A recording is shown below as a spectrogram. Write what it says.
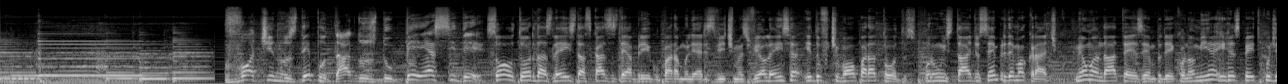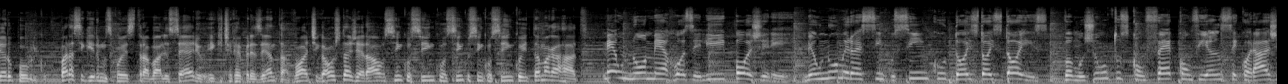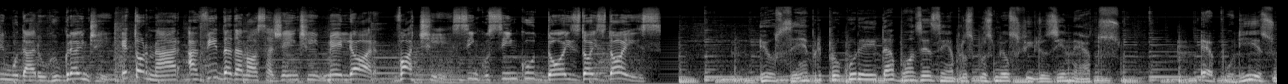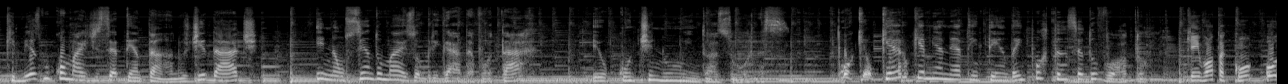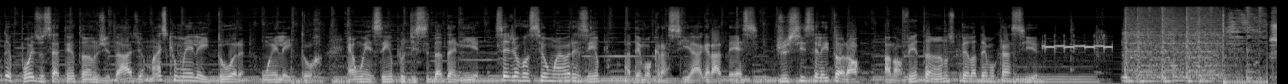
Vote nos deputados do PSD. Sou autor das leis das casas de abrigo para mulheres vítimas de violência e do futebol para todos, por um estádio sempre democrático. Meu mandato é exemplo de economia e respeito com o dinheiro público. Para seguirmos com esse trabalho sério e que te representa, vote Gaúcho da Geral 55555 e tamo agarrado. Meu nome é Roseli Pogere. Meu número é 55222. Vamos juntos com fé, confiança e coragem mudar o Rio Grande e tornar a vida da nossa gente melhor. Vote 55222. Eu sempre procurei dar bons exemplos para os meus filhos e netos. É por isso que, mesmo com mais de 70 anos de idade e não sendo mais obrigada a votar, eu continuo indo às urnas. Porque eu quero que a minha neta entenda a importância do voto. Quem vota com ou depois dos 70 anos de idade é mais que uma eleitora, um eleitor. É um exemplo de cidadania. Seja você o maior exemplo. A democracia agradece. Justiça Eleitoral. Há 90 anos pela democracia.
